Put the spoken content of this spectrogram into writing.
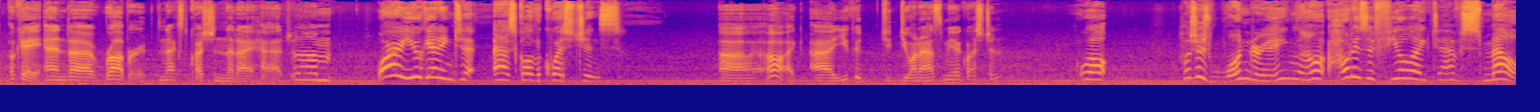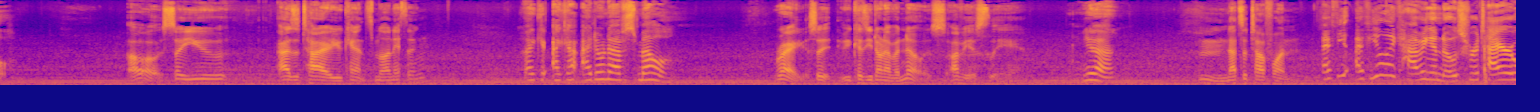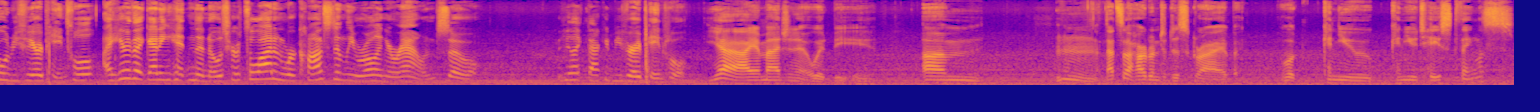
Okay, and uh, Robert, the next question that I had. Um, why are you getting to ask all the questions? Uh, oh, I- uh, you could. Do, do you want to ask me a question? Well, I was just wondering, how, how does it feel like to have smell? Oh, so you, as a tire, you can't smell anything? I, I, I don't have smell. Right. So because you don't have a nose, obviously. Yeah. Hmm, that's a tough one. I feel I feel like having a nose for a tire would be very painful. I hear that getting hit in the nose hurts a lot, and we're constantly rolling around. So I feel like that could be very painful. Yeah, I imagine it would be. Um, hmm, that's a hard one to describe. Look, can you can you taste things?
